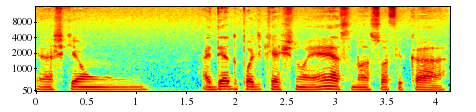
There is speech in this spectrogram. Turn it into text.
Eu acho que é um. A ideia do podcast não é essa, não é só ficar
